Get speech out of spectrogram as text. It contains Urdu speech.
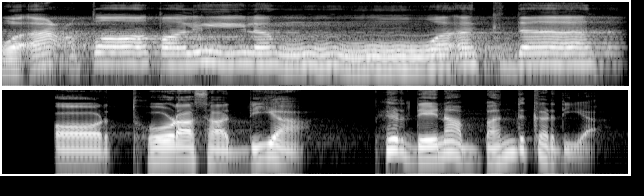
وأعطى قليلا وأكدا اور تھوڑا سا دیا پھر دینا بند کر دیا۔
